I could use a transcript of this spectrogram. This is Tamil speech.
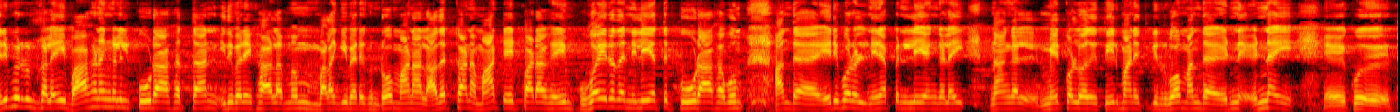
எரிபொருள்களை வாகனங்களில் கூடாகத்தான் இதுவரை காலமும் வழங்கி வருகின்றோம். ஆனால் அதற்கான மாற்று ஏற்பாடாகவும் புகையிரத நிலையத்திற்கூடாகவும் அந்த எரிபொருள் நிரப்பு நிலையங்களை நாங்கள் மேற்கொள்வது தீர்மானித்திருக்கிறோம். அந்த எண்ணெய் எண்ணெய்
